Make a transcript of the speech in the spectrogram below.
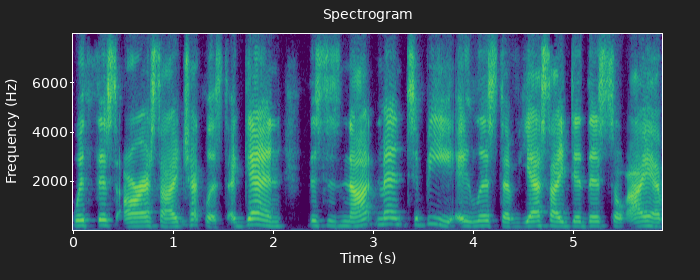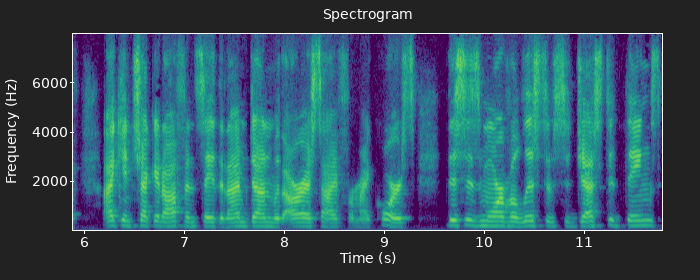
with this RSI checklist. Again, this is not meant to be a list of yes, I did this, so I have I can check it off and say that I'm done with RSI for my course. This is more of a list of suggested things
